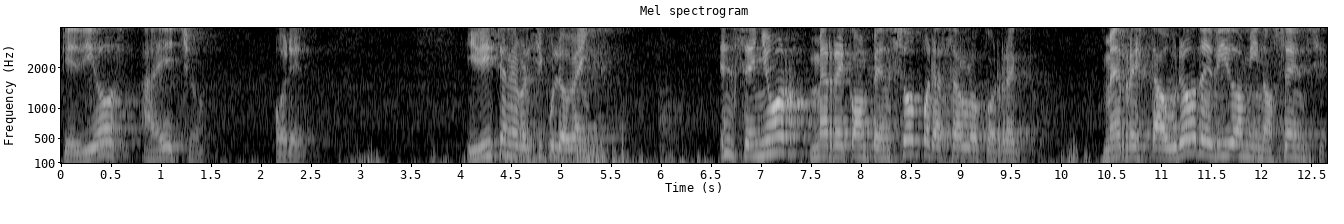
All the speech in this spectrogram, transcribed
que Dios ha hecho por él. Y dice en el versículo 20, el Señor me recompensó por hacer lo correcto me restauró debido a mi inocencia,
